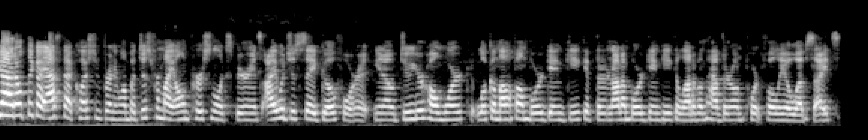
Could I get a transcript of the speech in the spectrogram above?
Yeah, I don't think I asked that question for anyone, but just from my own personal experience, I would just say go for it. You know, do your homework, look them up on Board Game Geek. If they're not on Board Game Geek, a lot of them have their own portfolio websites.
